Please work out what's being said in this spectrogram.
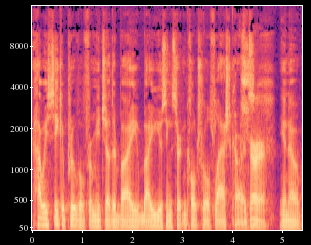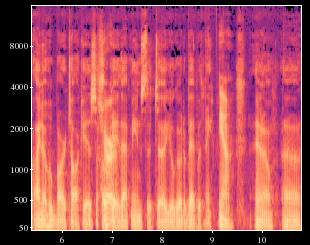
how we seek approval from each other by by using certain cultural flashcards. Sure. You know, I know who Bartok is. Sure. Okay, that means that uh, you'll go to bed with me. Yeah. You know, uh,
